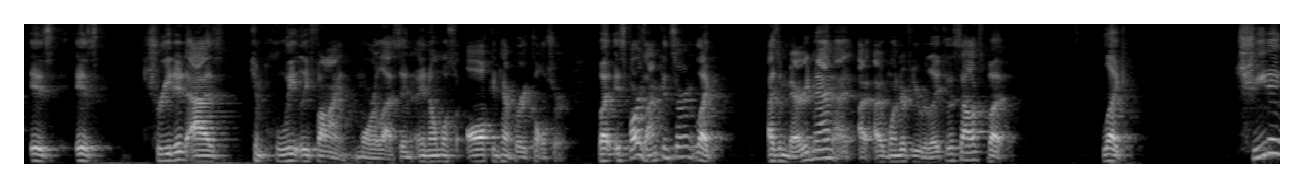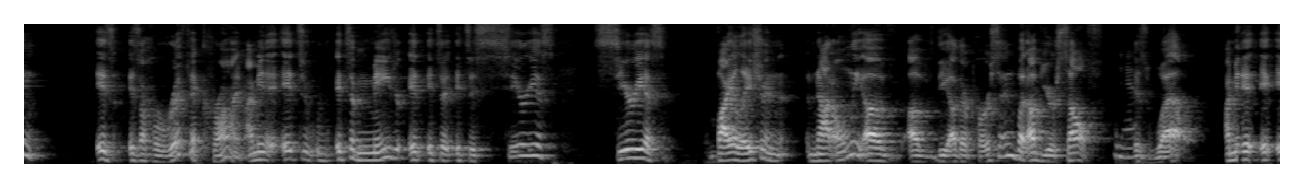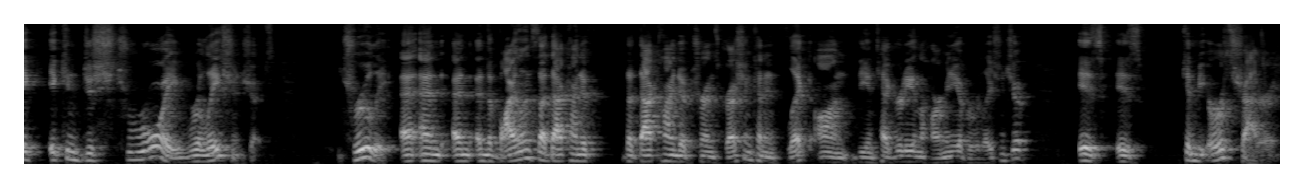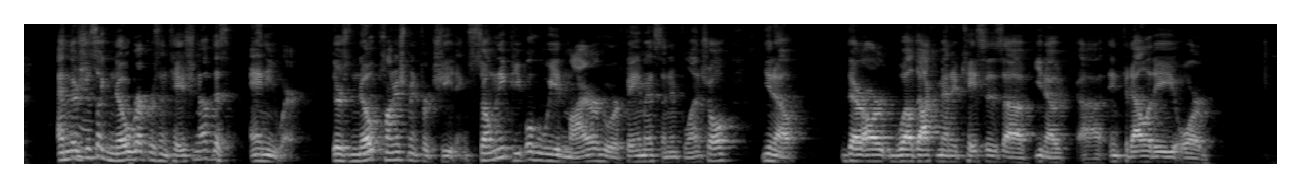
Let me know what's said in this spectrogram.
is is treated as completely fine, more or less, in, in almost all contemporary culture. But as far as I'm concerned, like as a married man, I, I wonder if you relate to this, Alex, but like cheating is is a horrific crime. I mean, it's it's a major it, it's a it's a serious serious violation not only of of the other person but of yourself yeah. as well. I mean, it, it it can destroy relationships truly, and and and the violence that that kind of that that kind of transgression can inflict on the integrity and the harmony of a relationship is is can be earth shattering. And there's yeah. just like no representation of this anywhere. There's no punishment for cheating. So many people who we admire, who are famous and influential, you know, there are well documented cases of you know uh, infidelity or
